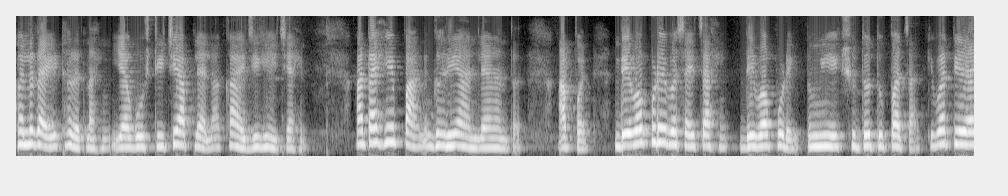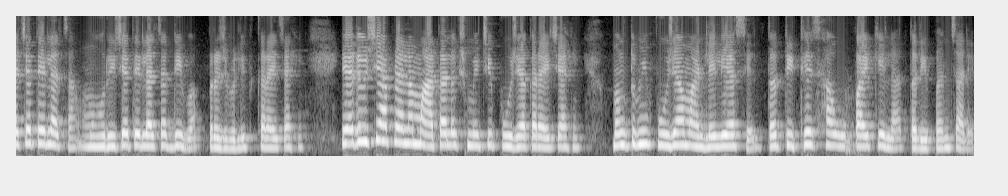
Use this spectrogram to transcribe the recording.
फलदायी ठरत नाही. या गोष्टीची आपल्याला काळजी घ्यायची आहे. आता हे पान घरी आणल्यानंतर आपण देवापुढे बसायचं आहे. देवापुढे तुम्ही एक शुद्ध तुपाचा किंवा तिळाच्या तेलाचा मोहरीच्या तेलाचा दिवा प्रज्वलित करायचा आहे. या दिवशी आपल्याला माता लक्ष्मीची पूजा करायची आहे. मग तुम्ही पूजा मांडलेली असेल तर तिथेच हा उपाय केला तरी पण चालेल.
